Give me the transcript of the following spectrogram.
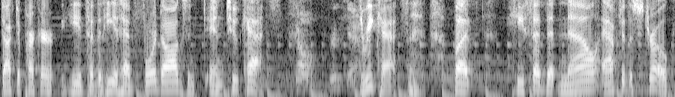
Dr. Parker, he had said that he had had four dogs and, and two cats. No, three cats. Three cats. but he said that now, after the stroke,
